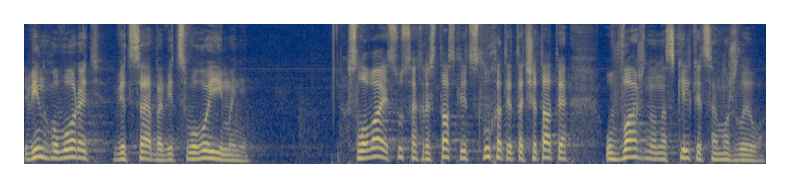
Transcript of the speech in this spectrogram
він говорить від себе, від свого імені. Слова Ісуса Христа слід слухати та читати уважно, наскільки це можливо.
